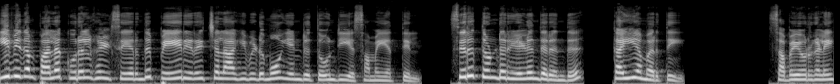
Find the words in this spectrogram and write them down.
இவ்விதம் பல குரல்கள் சேர்ந்து பேரிரைச்சலாகிவிடுமோ என்று தோன்றிய சமயத்தில் சிறு தொண்டர் எழுந்திருந்து கையமர்த்தி. சபையோர்களே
